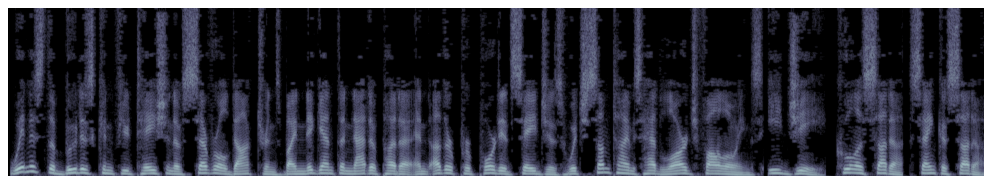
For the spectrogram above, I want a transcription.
Witness the Buddha's confutation of several doctrines by Nigantha Nataputta and other purported sages which sometimes had large followings e.g., Kula Sutta, Sankhya Sutta,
